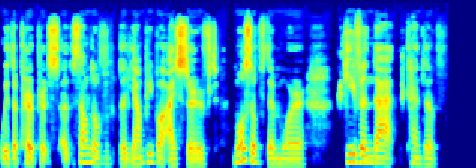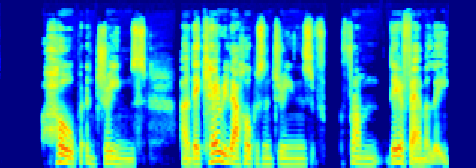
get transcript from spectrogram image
with a purpose. Uh, some of the young people I served, most of them were given that kind of hope and dreams. Uh, they carry that hopes and dreams f- from their family.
